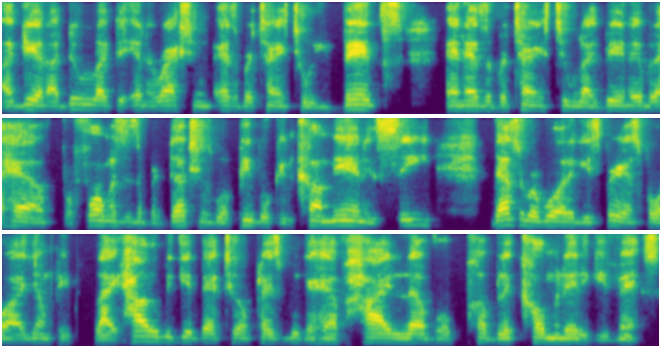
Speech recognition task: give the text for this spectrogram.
Again, I do like the interaction as it pertains to events and as it pertains to like being able to have performances and productions where people can come in and see. That's a rewarding experience for our young people. Like how do we get back to a place we can have high level public culminating events?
